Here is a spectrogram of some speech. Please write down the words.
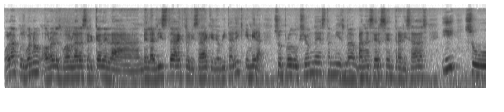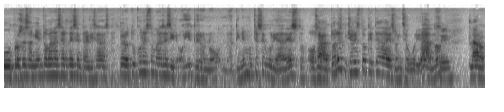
Hola, pues bueno, ahora les voy a hablar acerca de la, de la lista actualizada que dio Vitalik. Y mira, su producción de esta misma van a ser centralizadas y su procesamiento van a ser descentralizadas. Pero tú con esto me vas a decir, oye, pero no, no tiene mucha seguridad esto. O sea, tú al escuchar esto, ¿qué te da eso? Inseguridad, ¿no? Sí. Claro,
